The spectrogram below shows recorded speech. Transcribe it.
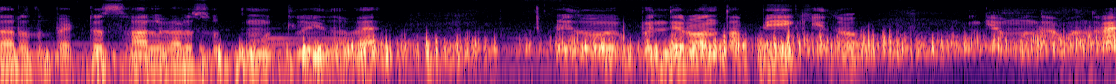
ಥರದ ಬೆಟ್ಟದ ಸಾಲುಗಳು ಸುತ್ತಮುತ್ತಲೂ ಇದ್ದಾವೆ ಇದು ಬಂದಿರುವಂಥ ಪೀಕ್ ಇದು. ಹಿಂಗೆ ಮುಂದೆ ಬಂದರೆ.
